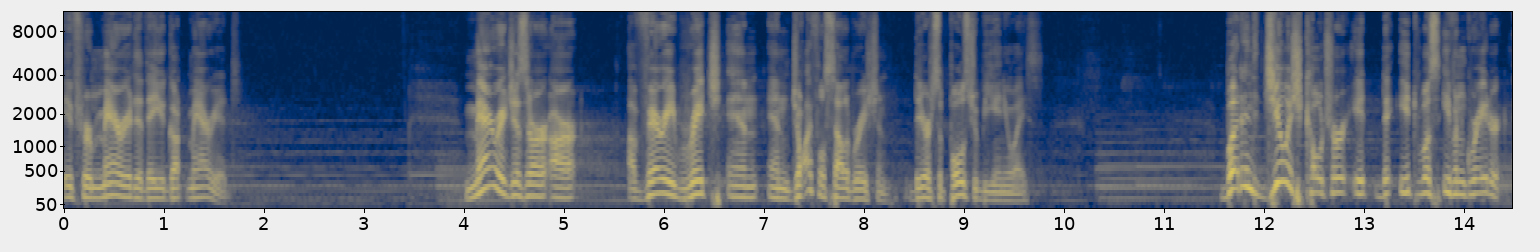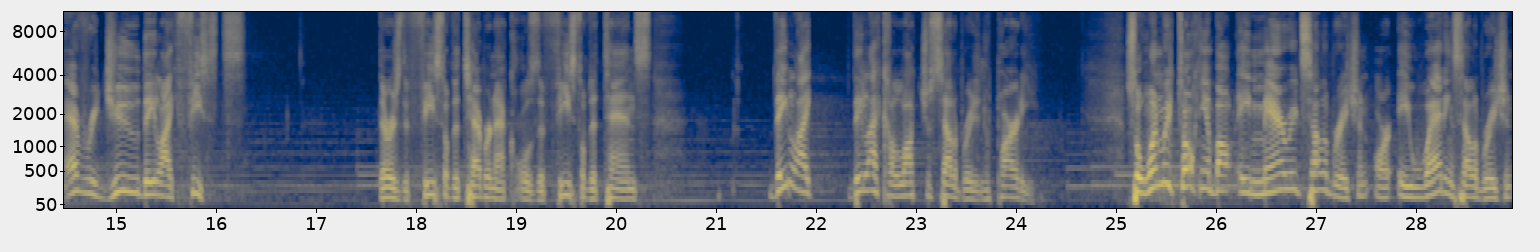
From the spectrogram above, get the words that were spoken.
if you're married the day you got married. Marriages are, are a very rich and, and joyful celebration. They are supposed to be, anyways. But in the Jewish culture, it, it was even greater. Every Jew, they like feasts. There is the Feast of the Tabernacles, the Feast of the Tents. They like, they like a lot to celebrate and to party. So when we're talking about a marriage celebration or a wedding celebration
